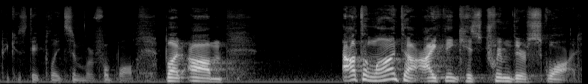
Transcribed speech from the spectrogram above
because they played similar football. But um, Atalanta, I think, has trimmed their squad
